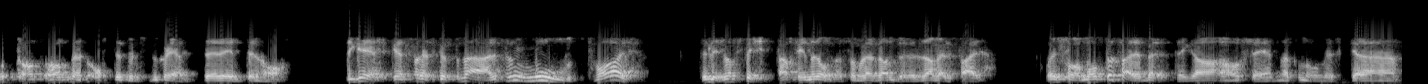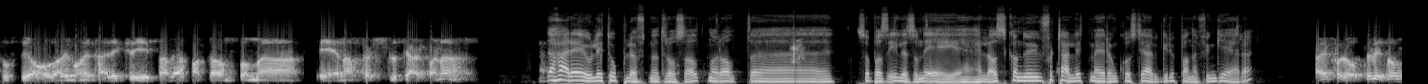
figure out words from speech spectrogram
Og hatt 80 000 klienter inntil nå. De greske stafettgruppene er et motsvar til de som svikta sin rolle som leverandører av velferd. Og I så måte så er det berettiga å se den økonomiske, sosiale og humanitære krisa vi har snakka om, som eh, en av fødselshjelperne. Det her er jo litt oppløftende tross alt, når alt er såpass ille som det er i Hellas. Kan du fortelle litt mer om hvordan de gruppene fungerer? Ja, I forhold til liksom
